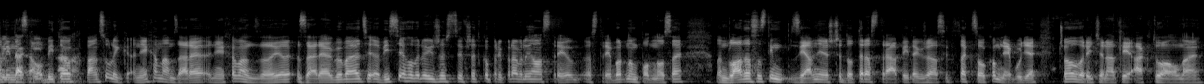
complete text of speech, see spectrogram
bavíme byť sa o bytoch. Pán Sulik, nechám vám, zare, nechám vám zareagovať. Vy ste hovorili, že ste všetko pripravili na striebornom podnose, len vláda sa s tým zjavne ešte doteraz trápi, takže asi to tak celkom nebude. Čo hovoríte na tie aktuálne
